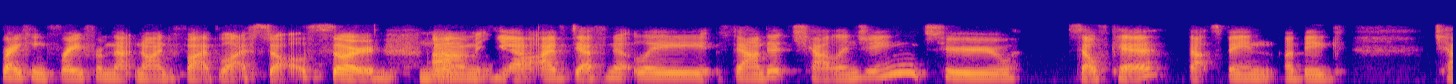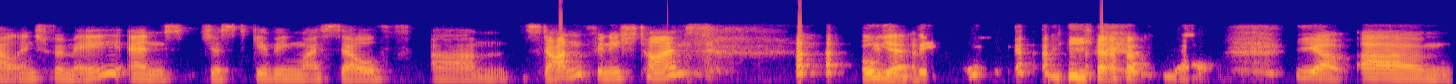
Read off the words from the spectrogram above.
breaking free from that nine to five lifestyle. So, yeah. um, yeah, I've definitely found it challenging to self care. That's been a big challenge for me, and just giving myself um, start and finish times. oh yeah. yeah. Yeah. Yeah. Um,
